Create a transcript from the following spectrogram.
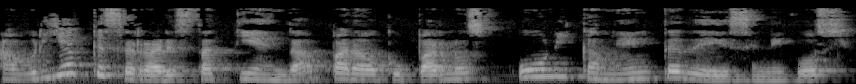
habría que cerrar esta tienda para ocuparnos únicamente de ese negocio.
